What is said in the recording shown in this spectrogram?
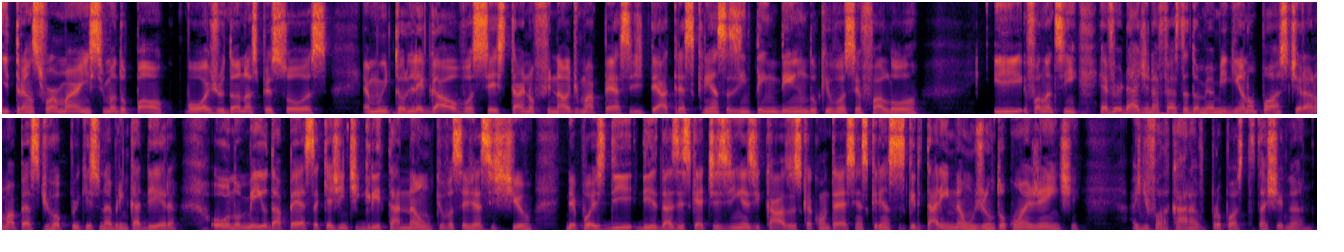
e transformar em cima do palco ou ajudando as pessoas. É muito legal você estar no final de uma peça de teatro e as crianças entendendo o que você falou e falando assim: é verdade, na festa do meu amiguinho eu não posso tirar uma peça de roupa porque isso não é brincadeira. Ou no meio da peça que a gente grita não, que você já assistiu, depois de, de das esquetezinhas e casos que acontecem, as crianças gritarem não junto com a gente, a gente fala: cara, o propósito tá chegando.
